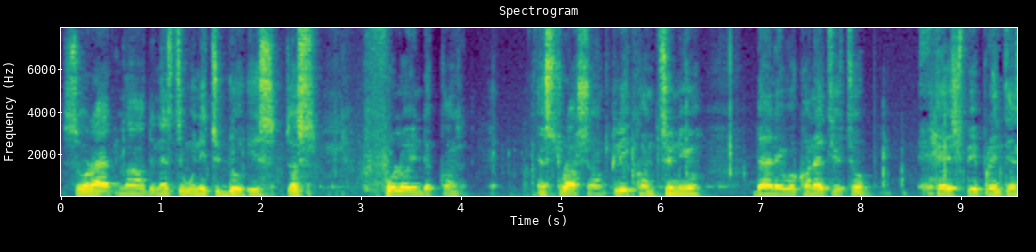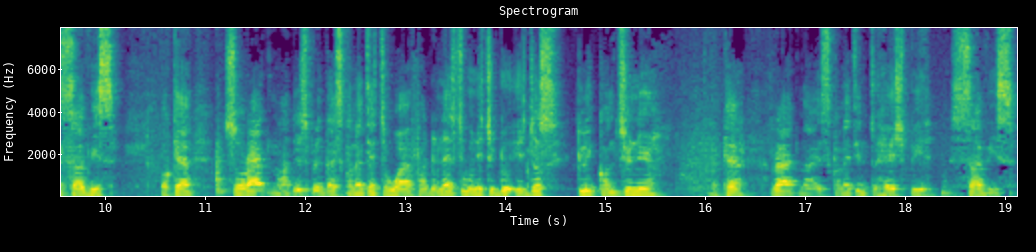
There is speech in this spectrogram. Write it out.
So right now the next thing we need to do is just following the instruction click continue. Then it will connect you to HP printing service okay? So right now this printer is connected to Wi-Fi. The next thing we need to do is just click continue okay? Right now it's connecting to HP service.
